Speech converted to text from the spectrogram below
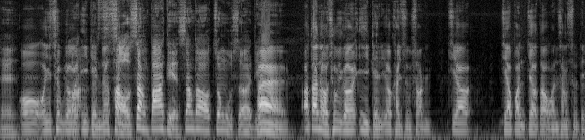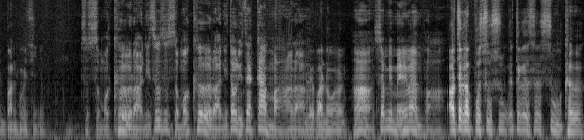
哎，哦，我一差不多一点就上，早上八点上到中午十二点。哎，啊，等我出一个一点又开始上，加加班加到晚上十点半回去，这什么课啦？你这是什么课啦？你到底在干嘛啦？没办法。啊，下面没办法。啊，这个不是数，这个是数科，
